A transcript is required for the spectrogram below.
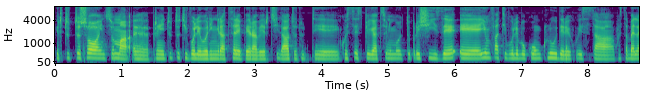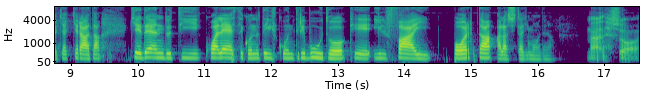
per tutto ciò, insomma, eh, prima di tutto ti volevo ringraziare per averci dato tutte queste spiegazioni molto precise e io infatti volevo concludere questa, questa bella chiacchierata chiedendoti qual è secondo te il contributo che il FAI porta alla città di Modena. Ma adesso,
